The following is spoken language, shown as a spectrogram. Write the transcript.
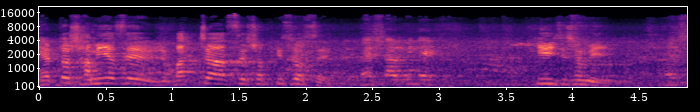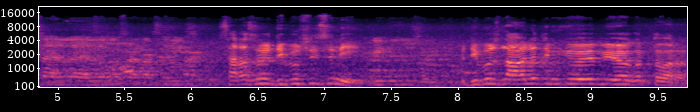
হ্যাঁ তো স্বামী আছে বাচ্চা আছে সব কিছু আছে। হ্যাঁ কি হয়েছে স্বামী? হ্যাঁ সারাসারি। সারাসরি ডিভোর্স হয়েছে নি? ডিভোর্স না হলে তুমি কীভাবে বিবাহ করতে পারো?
